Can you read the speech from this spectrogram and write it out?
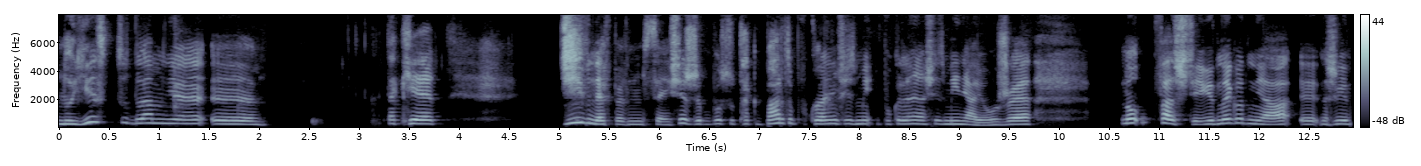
no jest to dla mnie y, takie dziwne w pewnym sensie, że po prostu tak bardzo pokolenia się, pokolenia się zmieniają, że no patrzcie, jednego dnia, y, znaczy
